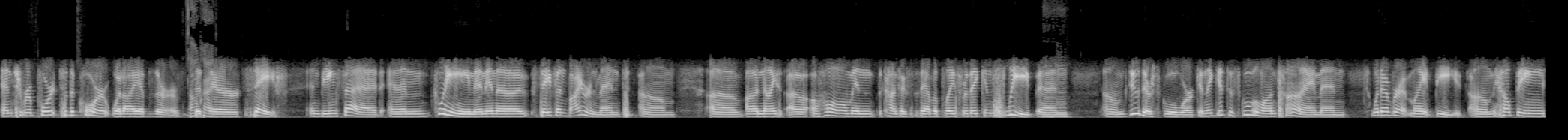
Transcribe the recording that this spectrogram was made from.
and to report to the court what I observe okay. that they're safe and being fed and clean and in a safe environment. Um, uh, a nice uh, a home in the context that they have a place where they can sleep and mm-hmm. um, do their schoolwork and they get to school on time and whatever it might be, um, helping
